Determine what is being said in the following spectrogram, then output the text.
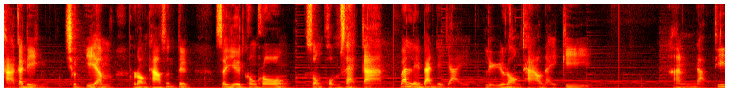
ขากระดิ่ง ชุดเอี้ยม รองเท้าส้นตึก เสื้อยืดโคร่งๆ ทรงผมแสกกลางแว่นเลแบนใหญ่ๆ หรือรองเท้าไนกี้ อันดับที่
